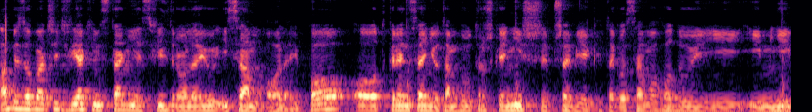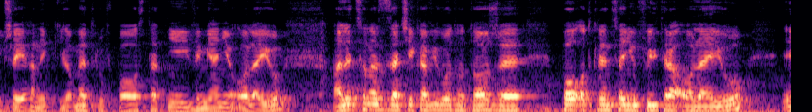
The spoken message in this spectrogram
aby zobaczyć w jakim stanie jest filtr oleju i sam olej. Po odkręceniu, tam był troszkę niższy przebieg tego samochodu i, i mniej przejechanych kilometrów po ostatniej wymianie oleju, ale co nas zaciekawiło to to, że po odkręceniu filtra oleju yy,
